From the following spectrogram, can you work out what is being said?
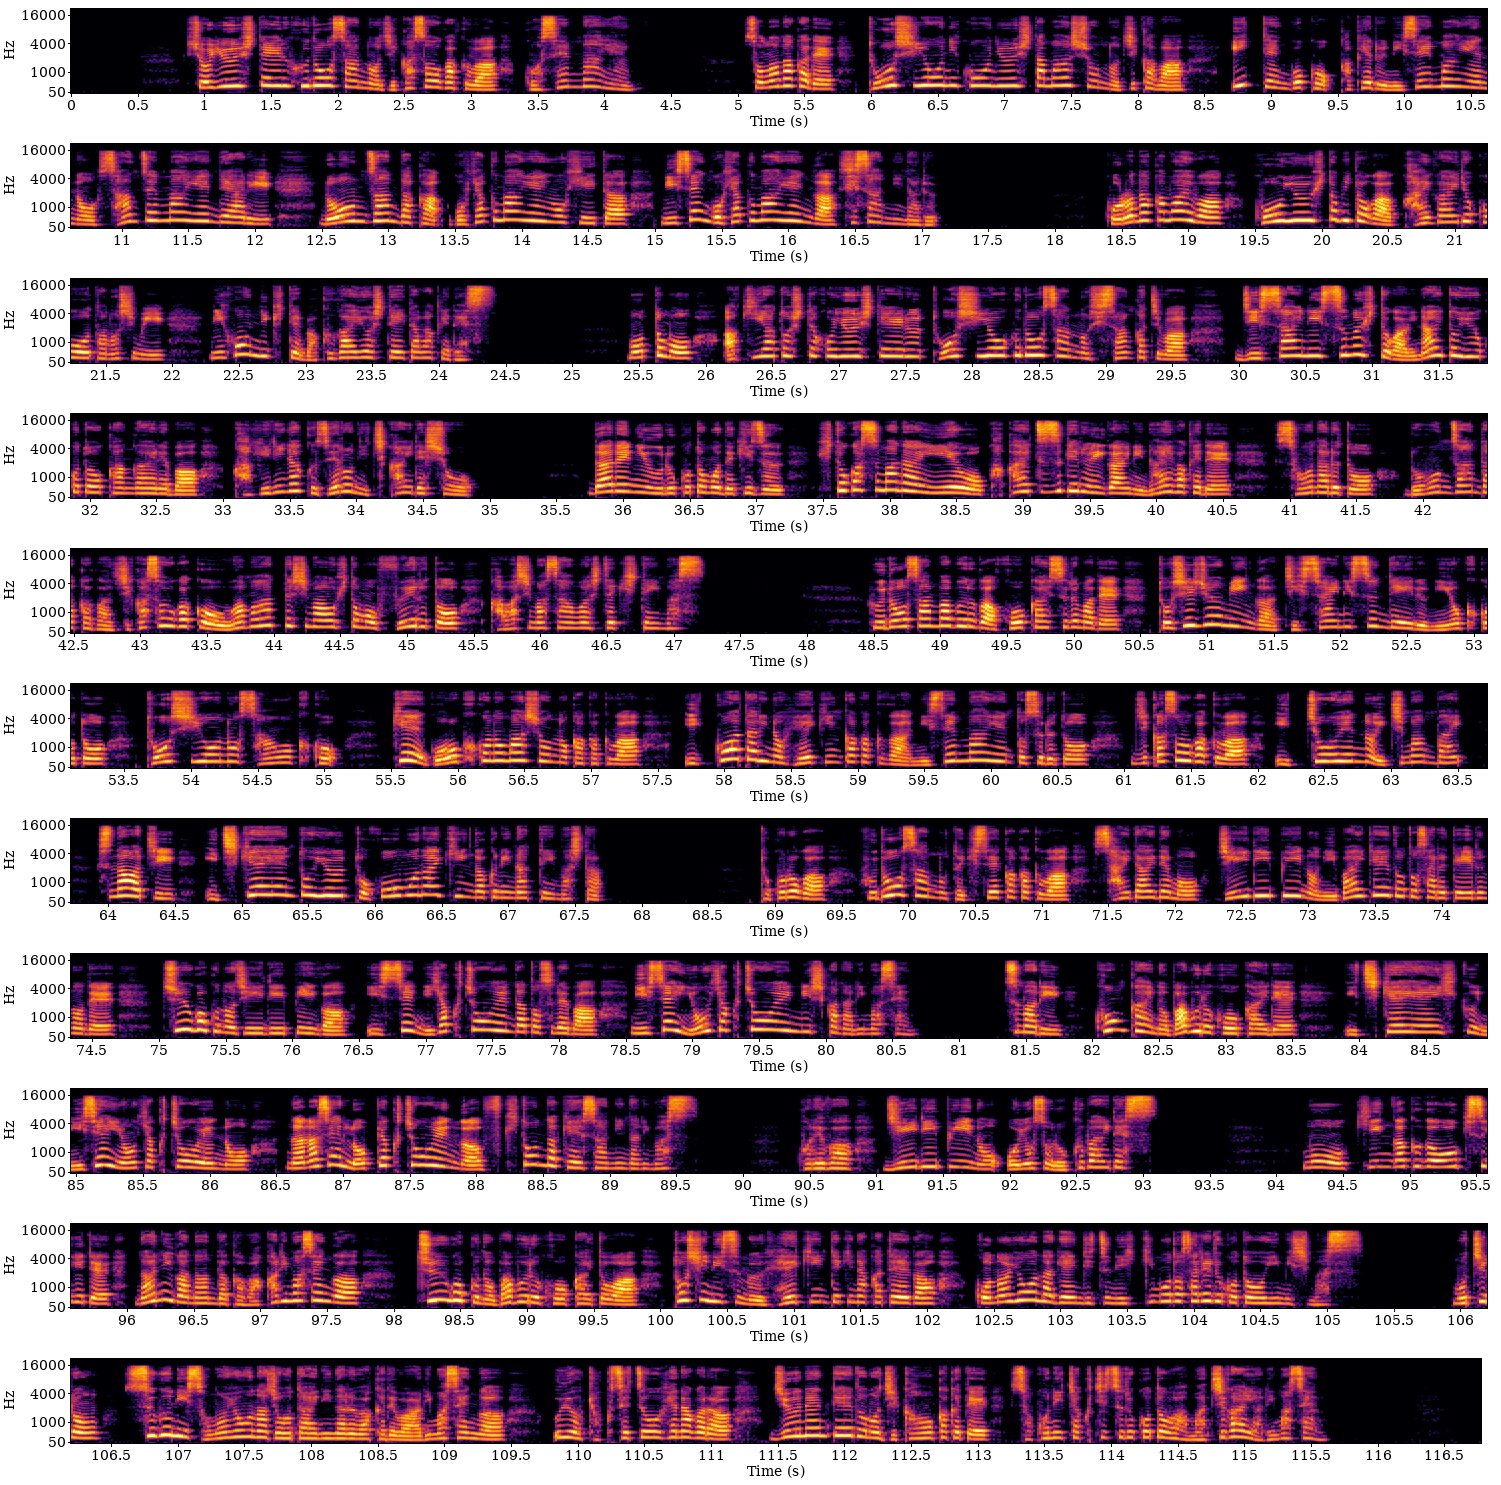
所有している不動産の時価総額は5000万円。その中で投資用に購入したマンションの時価は1.5個 ×2000 万円の3000万円であり、ローン残高500万円を引いた2500万円が資産になる。コロナ禍前はこういう人々が海外旅行を楽しみ、日本に来て爆買いをしていたわけです。もっとも空き家として保有している投資用不動産の資産価値は実際に住む人がいないということを考えれば限りなくゼロに近いでしょう。誰に売ることもできず、人が住まない家を抱え続ける以外にないわけで、そうなると、ローン残高が時価総額を上回ってしまう人も増えると、川島さんは指摘しています。不動産バブルが崩壊するまで、都市住民が実際に住んでいる2億戸と、投資用の3億戸、計5億戸のマンションの価格は、1戸あたりの平均価格が2000万円とすると、時価総額は1兆円の1万倍、すなわち1京円という途方もない金額になっていました。ところが、不動産の適正価格は最大でも GDP の2倍程度とされているので、中国の GDP が1200兆円だとすれば2400兆円にしかなりません。つまり、今回のバブル崩壊で1京円引く2400兆円の7600兆円が吹き飛んだ計算になります。これは GDP のおよそ6倍です。もう金額が大きすぎて何が何だか分かりませんが、中国のバブル崩壊とは都市に住む平均的な家庭がこのような現実に引き戻されることを意味します。もちろんすぐにそのような状態になるわけではありませんが、紆余曲折を経ながら10年程度の時間をかけてそこに着地することは間違いありません。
